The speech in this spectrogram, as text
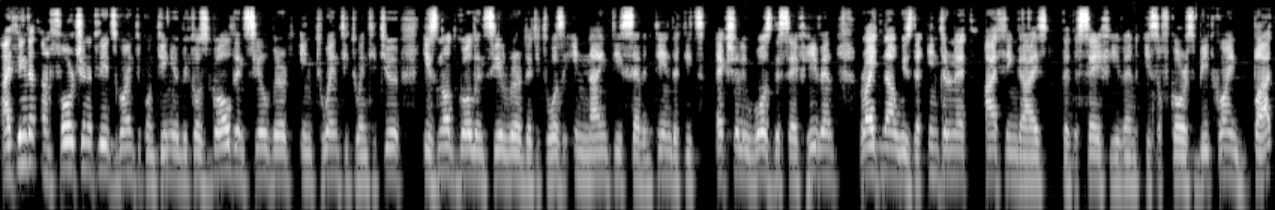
I think that unfortunately it's going to continue because gold and silver in 2022 is not gold and silver that it was in 1917 that it actually was the safe haven. Right now with the internet, I think guys that the safe haven is of course Bitcoin, but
